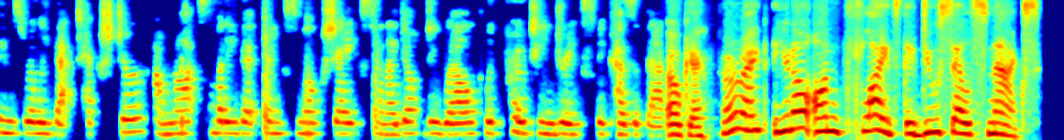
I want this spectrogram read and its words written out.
things really that texture. I'm not somebody that drinks milkshakes and I don't do well with protein drinks because of that. Okay. All right. You know, on flights, they do sell snacks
